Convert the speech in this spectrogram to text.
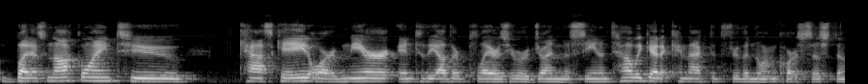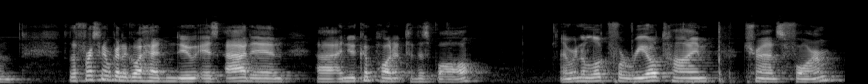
but it's not going to cascade or mirror into the other players who are joining the scene until we get it connected through the normcore system. So the first thing we're going to go ahead and do is add in uh, a new component to this ball. And we're going to look for real-time transform.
